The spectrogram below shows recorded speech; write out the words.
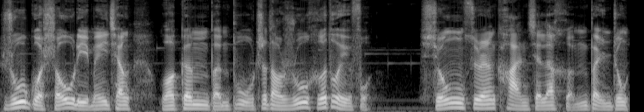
如果手里没枪，我根本不知道如何对付。熊虽然看起来很笨重，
